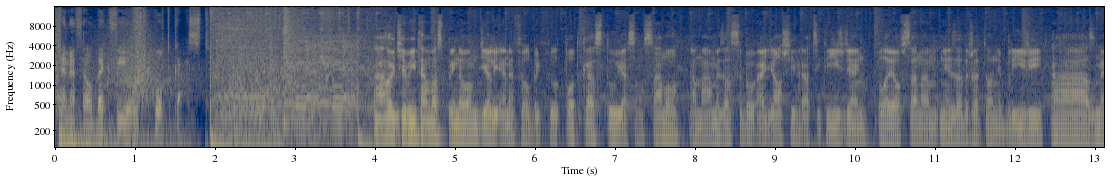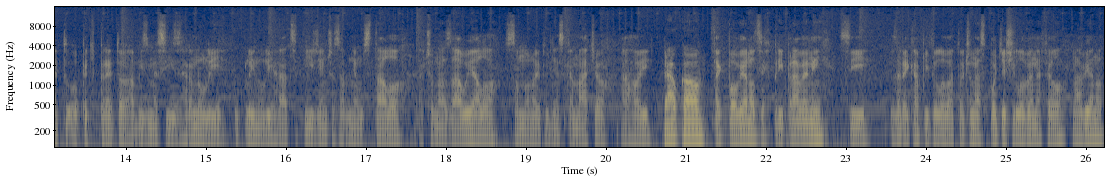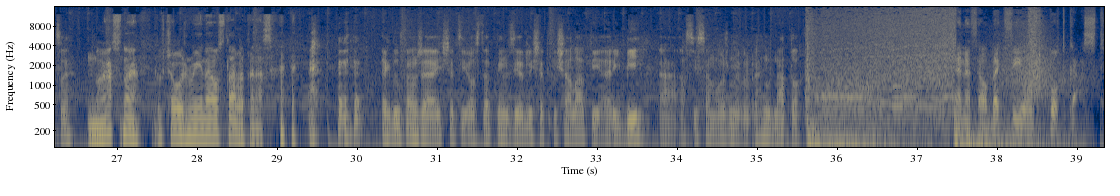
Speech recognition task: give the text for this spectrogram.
NFL Backfield Podcast. Ahojte, vítam vás pri novom dieli NFL Backfield podcastu. Ja som Samo a máme za sebou aj ďalší hráci týždeň. Playoff sa nám nezadržateľne blíži a sme tu opäť preto, aby sme si zhrnuli uplynulý hráci týždeň, čo sa v ňom stalo a čo nás zaujalo. So mnou je tu dneska Maťo. Ahoj. Čauko. Tak po Vianocech pripravený si zrekapitulovať to, čo nás potešilo v NFL na Vianoce? No jasné, to čo už mi iné ostáva teraz. tak dúfam, že aj všetci ostatní zjedli všetky šaláty a ryby a asi sa môžeme vrhnúť na to. NFL Backfield Podcast.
